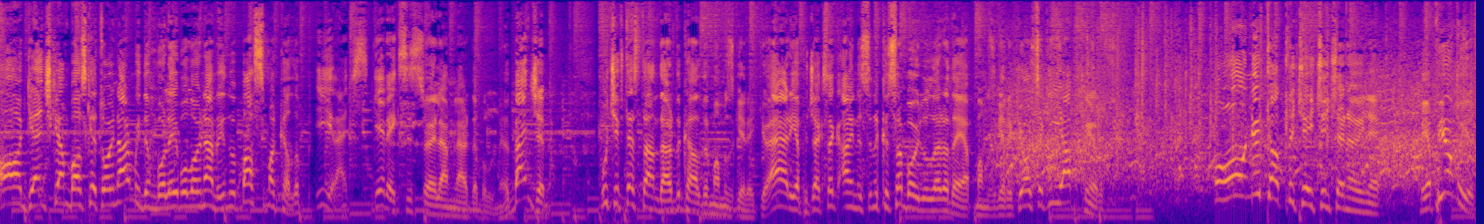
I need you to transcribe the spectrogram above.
Aa gençken basket oynar mıydın, voleybol oynar mıydın? Basma kalıp iğrenç, gereksiz söylemlerde bulunuyor. Bence bu çifte standardı kaldırmamız gerekiyor. Eğer yapacaksak aynısını kısa boylulara da yapmamız gerekiyor. Oysa ki yapmıyoruz. Oo ne tatlı çeyçin sen öyle. Yapıyor muyuz?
